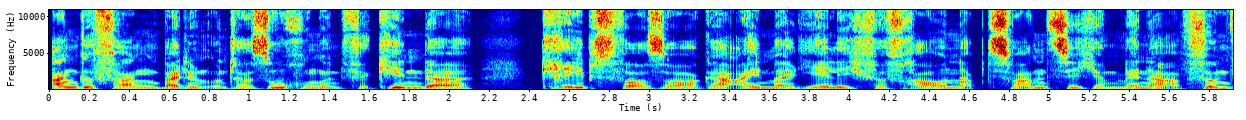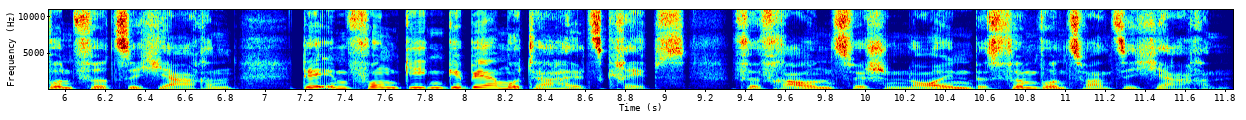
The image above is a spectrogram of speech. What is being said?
Angefangen bei den Untersuchungen für Kinder, Krebsvorsorge einmal jährlich für Frauen ab 20 und Männer ab 45 Jahren, der Impfung gegen Gebärmutterhalskrebs für Frauen zwischen 9 bis 25 Jahren,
